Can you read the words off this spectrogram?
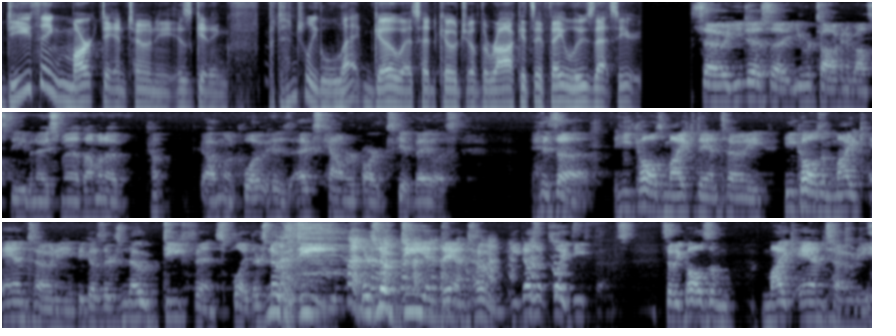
do you think Mark D'Antoni is getting f- potentially let go as head coach of the Rockets if they lose that series? So you just uh, you were talking about Stephen A. Smith. I'm gonna I'm gonna quote his ex counterpart Skip Bayless. His uh he calls Mike D'Antoni he calls him Mike Antoni because there's no defense play. There's no D. There's no D in D'Antoni. He doesn't play defense, so he calls him Mike Antoni.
